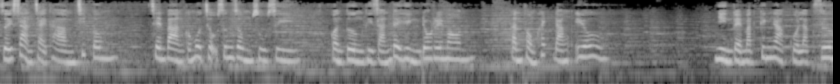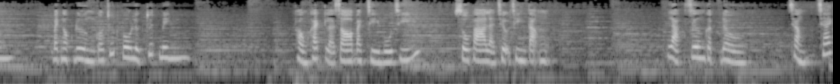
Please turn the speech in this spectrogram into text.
Dưới sàn trải thảm chít bông Trên bàn có một chậu xương rồng xù xì, Còn tường thì dán đầy hình Doraemon. Căn phòng khách đáng yêu. Nhìn vẻ mặt kinh ngạc của Lạc Dương, Bạch Ngọc Đường có chút vô lực thuyết minh. Phòng khách là do Bạch Trì bố trí, Sofa là Triệu Trinh tặng. Lạc Dương gật đầu. Chẳng trách.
